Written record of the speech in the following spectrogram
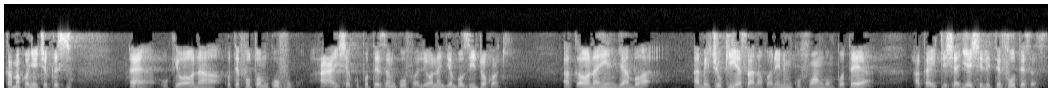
Kama kwenye hicho kisa. Eh ukiwaona kutefutwa mkufu Aisha kupoteza mkufu aliona jambo zito kwake. Akaona hii jambo amechukia sana kwa nini mkufu wangu mpotea? Akaitisha jeshi litefute sasa.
